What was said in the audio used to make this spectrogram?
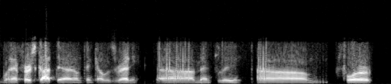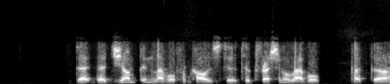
when I first got there, I don't think I was ready uh, mentally um, for that that jump in level from college to, to professional level. But uh,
